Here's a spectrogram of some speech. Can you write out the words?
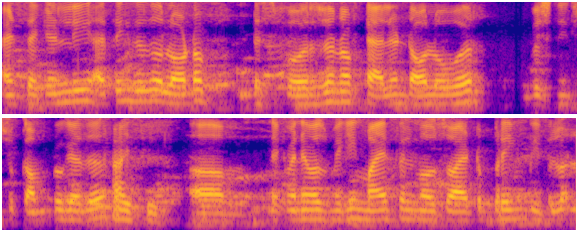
And secondly, I think there's a lot of dispersion of talent all over, which needs to come together. I see. Um, like when I was making my film, also I had to bring people, a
